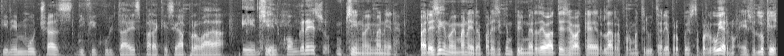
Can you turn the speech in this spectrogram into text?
tiene muchas dificultades para que sea aprobada en Sí. el Congreso. Sí, no hay manera. Parece que no hay manera. Parece que en primer debate se va a caer la reforma tributaria propuesta por el gobierno. Eso es lo que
